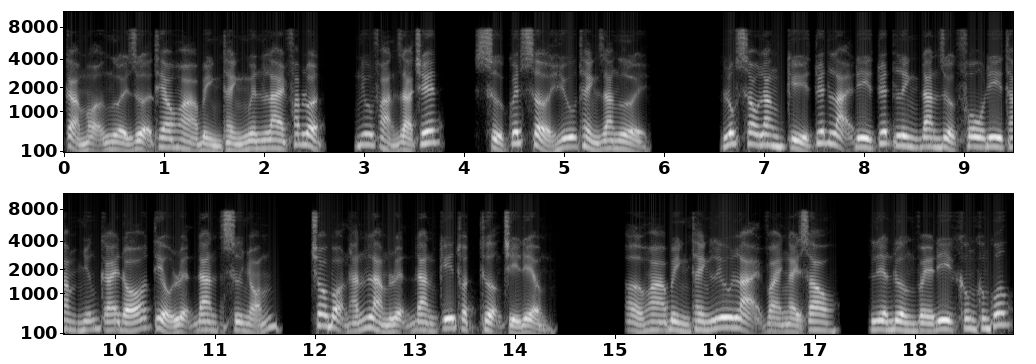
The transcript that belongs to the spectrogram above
cả mọi người dựa theo hòa bình thành nguyên lai pháp luật, như phản giả chết, xử quyết sở hữu thành ra người. Lúc sau lăng kỳ tuyết lại đi tuyết linh đan dược phô đi thăm những cái đó tiểu luyện đan sư nhóm, cho bọn hắn làm luyện đan kỹ thuật thượng chỉ điểm. Ở Hòa Bình Thành lưu lại vài ngày sau, liền đường về đi không không quốc,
